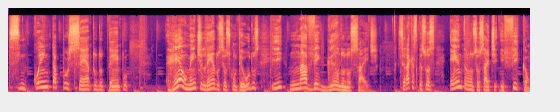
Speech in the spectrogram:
50% do tempo realmente lendo seus conteúdos e navegando no site. Será que as pessoas entram no seu site e ficam?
